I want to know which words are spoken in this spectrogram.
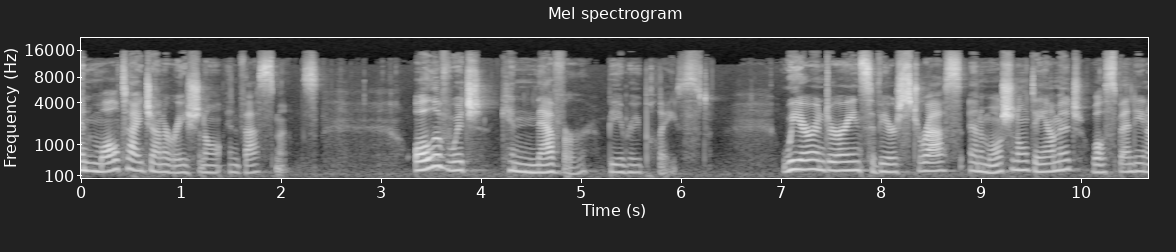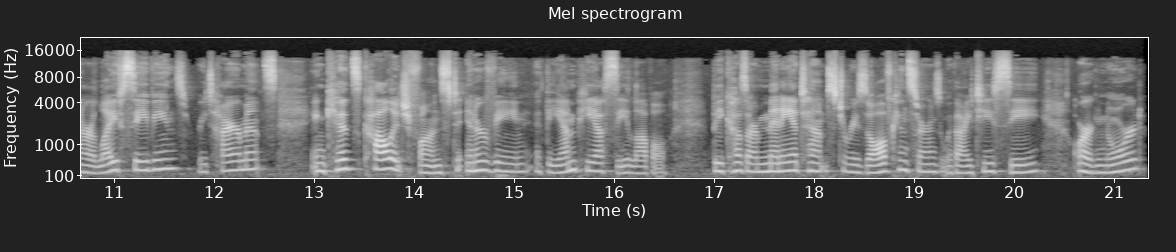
and multi generational investments, all of which can never be replaced. We are enduring severe stress and emotional damage while spending our life savings, retirements, and kids' college funds to intervene at the MPSC level because our many attempts to resolve concerns with ITC are ignored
